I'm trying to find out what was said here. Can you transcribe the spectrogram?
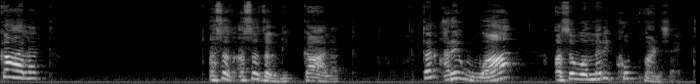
का आलात? असंच असंच अगदी का आलात? तर अरे वा असं बोलणारी खूप माणसं आहेत.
